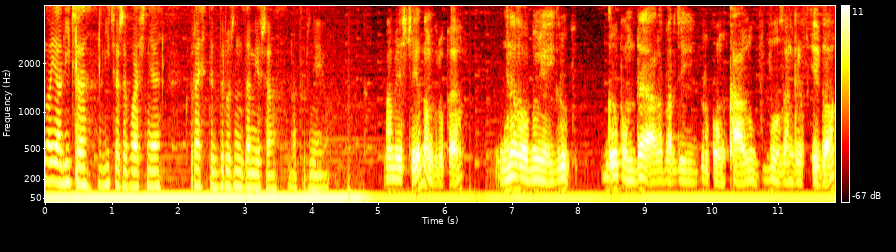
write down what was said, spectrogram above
no ja liczę, liczę, że właśnie któraś z tych drużyn zamiesza na turnieju. Mamy jeszcze jedną grupę, nie nazwałbym jej grup, grupą D, ale bardziej grupą K lub W z angielskiego.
